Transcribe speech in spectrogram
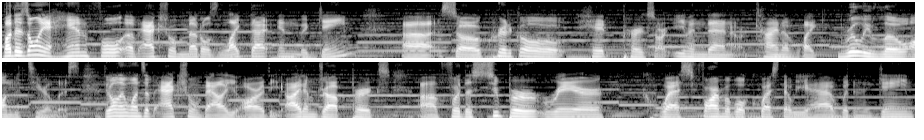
But there's only a handful of actual medals like that in the game. Uh, so critical hit perks are even then are kind of like really low on the tier list. The only ones of actual value are the item drop perks uh, for the super rare quest, farmable quest that we have within the game.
